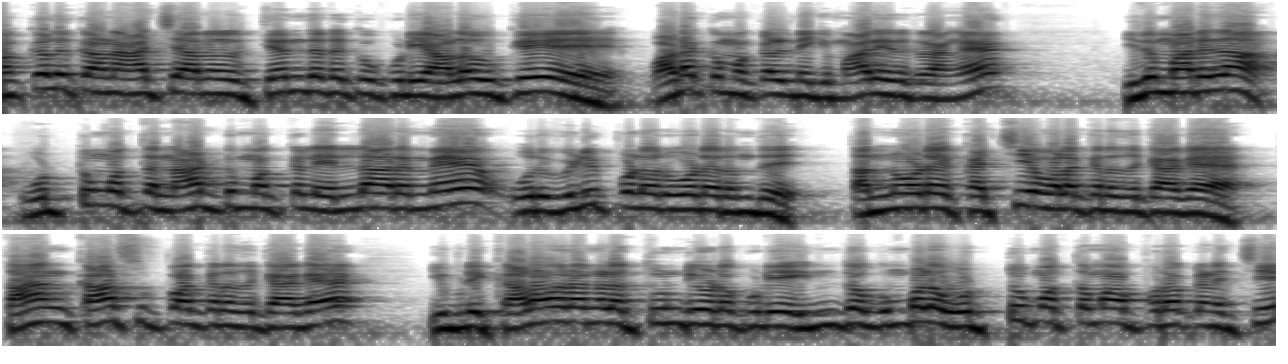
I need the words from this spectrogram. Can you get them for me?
மக்களுக்கான ஆட்சியாளர்கள் தேர்ந்தெடுக்கக்கூடிய அளவுக்கு வடக்கு மக்கள் இன்னைக்கு மாறி இருக்கிறாங்க. இது மாதிரிதான் ஒட்டுமொத்த நாட்டு மக்கள் எல்லாருமே ஒரு விழிப்புணர்வோட இருந்து தன்னோட கட்சியை வளர்க்கறதுக்காக தான் காசு பார்க்கறதுக்காக இப்படி கலவரங்களை தூண்டி விடக்கூடிய இந்த கும்பலை ஒட்டுமொத்தமா புறக்கணிச்சு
